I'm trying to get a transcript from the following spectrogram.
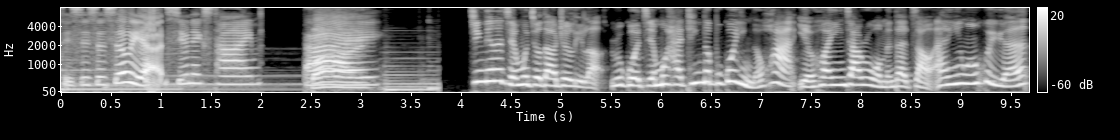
This is Cecilia. See you next time. Bye. 今天的节目就到这里了。如果节目还听得不过瘾的话，也欢迎加入我们的早安英文会员。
